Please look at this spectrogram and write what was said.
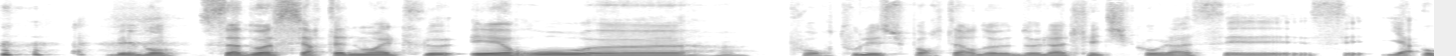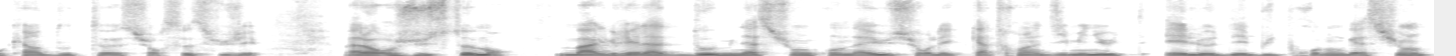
mais bon, ça doit certainement être le héros euh, pour tous les supporters de, de l'Atlético. Là, il n'y a aucun doute sur ce sujet. Alors justement, malgré la domination qu'on a eue sur les 90 minutes et le début de prolongation,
